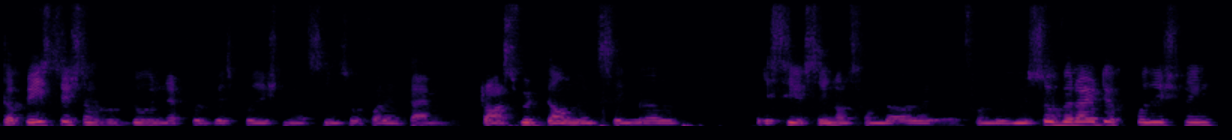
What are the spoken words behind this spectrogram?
the base station would do in network-based positioning I've seen so far in time, transmit downlink signal, receive signals from the from the use. So variety of positioning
